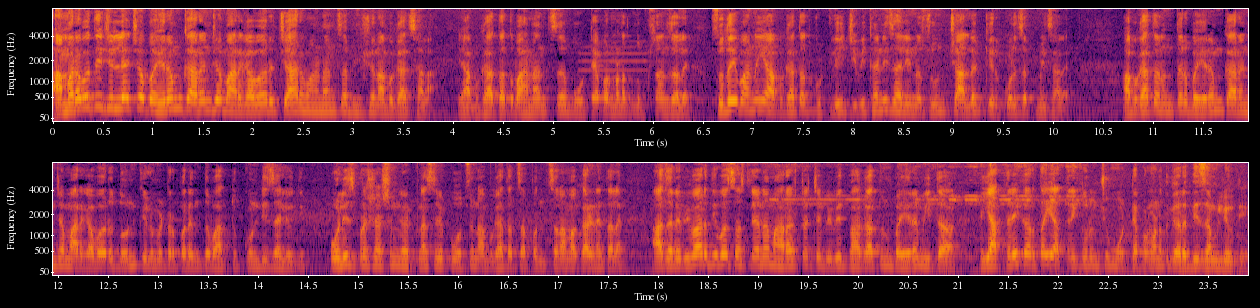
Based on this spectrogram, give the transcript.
अमरावती जिल्ह्याच्या बहिरम कारंजा मार्गावर चार वाहनांचा भीषण अपघात झाला. या अपघातात वाहनांचं मोठ्या प्रमाणात नुकसान झालंय. सुदैवानं या अपघातात कुठलीही जीवितहानी झाली नसून चालक किरकोळ जखमी झालाय. अपघातानंतर बहिरम कारंजा मार्गावर दोन किलोमीटरपर्यंत वाहतूक कोंडी झाली होती. पोलीस प्रशासन घटनास्थळी पोहोचून अपघाताचा पंचनामा करण्यात आला आज रविवार दिवस असल्यानं महाराष्ट्राच्या विविध भागातून बहिरम इथं यात्रेकरता यात्रेकरूंची मोठ्या प्रमाणात गर्दी जमली होती.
